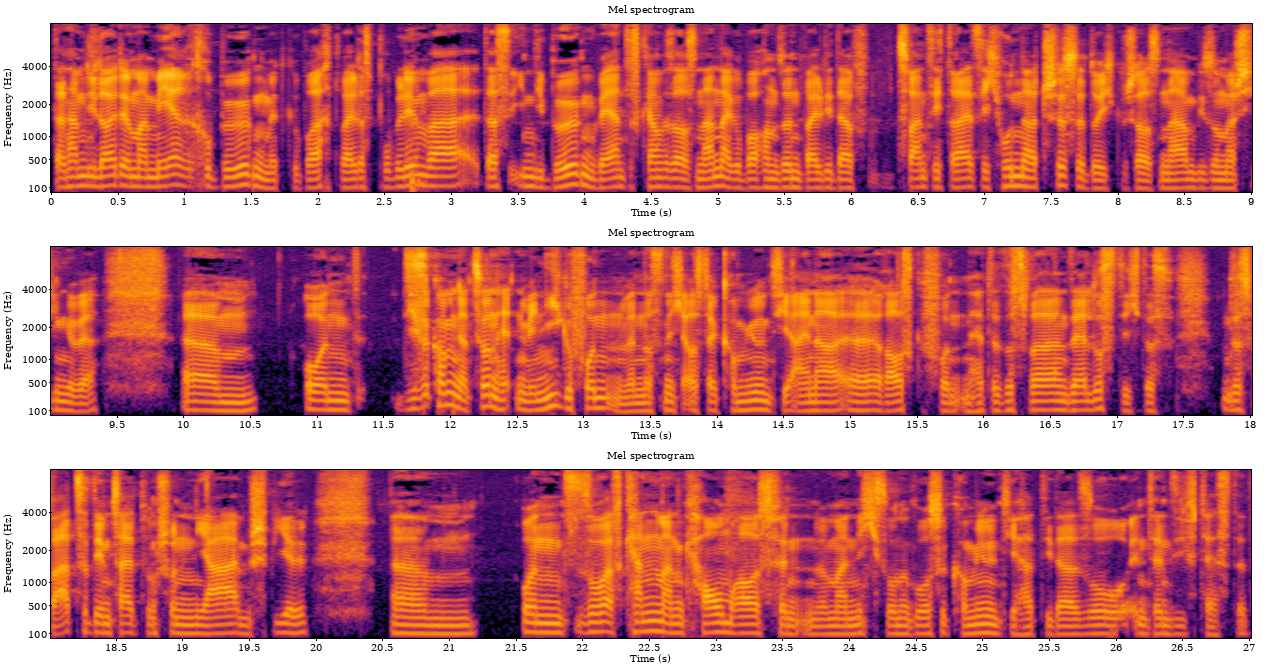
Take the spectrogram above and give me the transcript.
dann haben die Leute immer mehrere Bögen mitgebracht, weil das Problem war, dass ihnen die Bögen während des Kampfes auseinandergebrochen sind, weil die da 20, 30, 100 Schüsse durchgeschossen haben, wie so ein Maschinengewehr. Ähm, und diese Kombination hätten wir nie gefunden, wenn das nicht aus der Community einer äh, rausgefunden hätte. Das war dann sehr lustig. Das, und das war zu dem Zeitpunkt schon ein Jahr im Spiel. Ähm, und sowas kann man kaum rausfinden, wenn man nicht so eine große Community hat, die da so intensiv testet.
